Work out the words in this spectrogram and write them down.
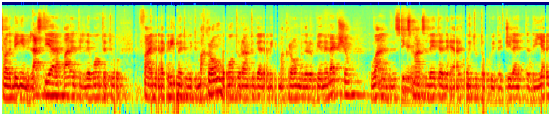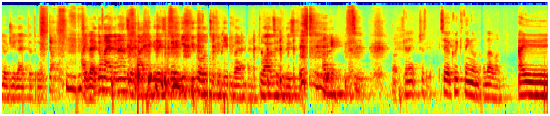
from the beginning. Last year, apparently, they wanted to find an agreement with Macron. They want to run together with Macron the European election. One, six months later, they are going to talk with the gilet, the yellow gilet. To, I, I, don't have an answer, but I think it is very difficult to give uh, to answer to this question. Okay. Well, can I just say a quick thing on, on that one? I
